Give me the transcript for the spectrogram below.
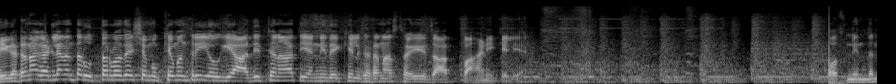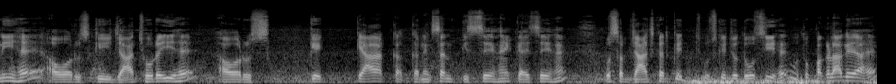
ही घटना घडल्यानंतर उत्तर प्रदेशचे मुख्यमंत्री योगी आदित्यनाथ यांनी देखील घटनास्थळी जात पाहणी केली आहे. बहुत निंदनीय है और उसकी जांच हो रही है और उसके क्या कनेक्शन किससे हैं, कैसे हैं, वो सब जाँच करके उसके जो दोषी है, वो तो पकड़ा गया है,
